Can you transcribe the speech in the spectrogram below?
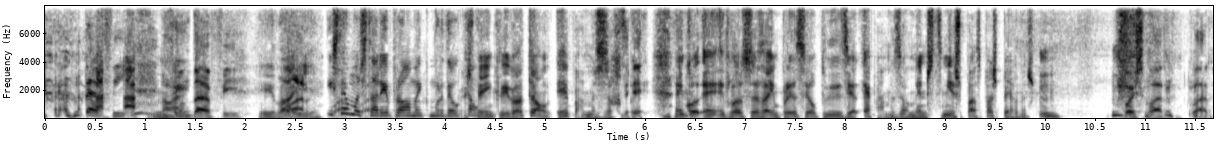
Duffy. Não é? Um Duffy. E lá Claro, ia. Isto é uma história para o homem que mordeu o cão. Isto é incrível. Então, epá, mas em, em declarações à imprensa ele podia dizer, epá, mas ao menos tinha espaço para as pernas. Pois, claro, claro.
